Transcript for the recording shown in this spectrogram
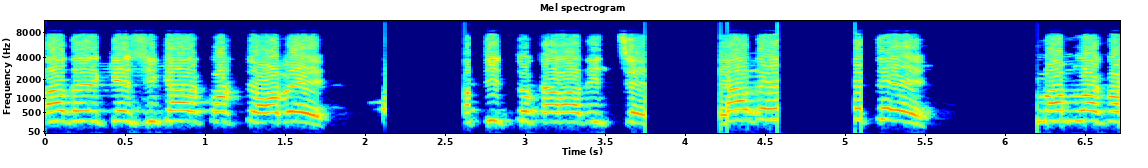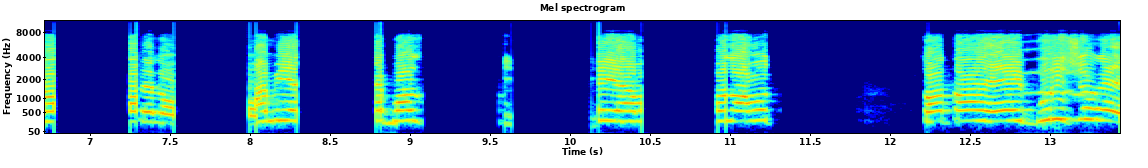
তাদেরকে স্বীকার করতে হবে। কারা দিচ্ছে? মামলা করা। আমি বলছি তথা এই বুড়ির সঙ্গে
